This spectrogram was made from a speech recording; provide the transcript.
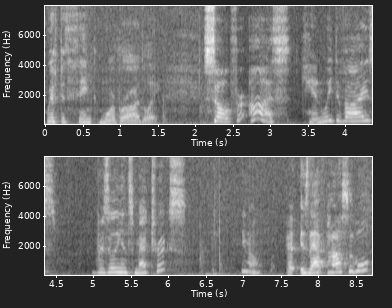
we have to think more broadly. So for us, can we devise resilience metrics? You know, is that possible?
